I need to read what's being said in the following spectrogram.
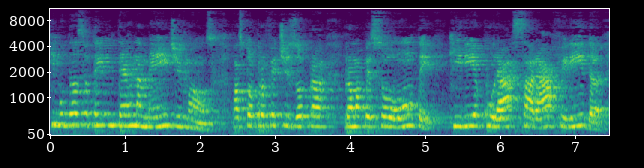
Que mudança eu tenho internamente, irmãos? O pastor profetizou para uma pessoa ontem que iria curar, sarar a ferida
